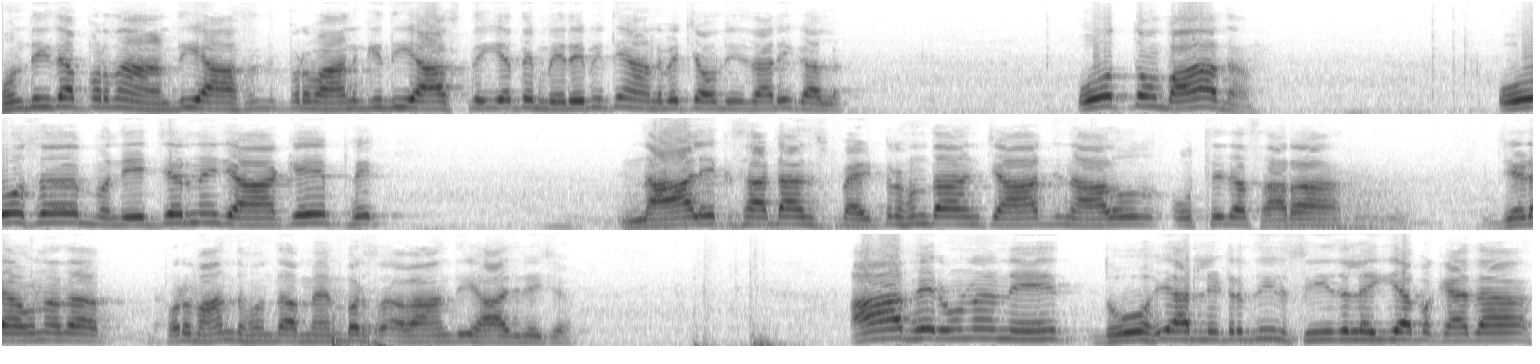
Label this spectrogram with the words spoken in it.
ਹੁੰਦੀ ਤਾਂ ਪ੍ਰਧਾਨ ਦੀ ਆਸ, ਪ੍ਰਵਾਨਗੀ ਦੀ ਆਸ ਤੇ ਹੀ ਹੈ ਤੇ ਮੇਰੇ ਵੀ ਧਿਆਨ ਵਿੱਚ ਆਉਂਦੀ ਸਾਰੀ ਗੱਲ। ਉਹ ਤੋਂ ਬਾਅਦ ਉਸ ਮੈਨੇਜਰ ਨੇ ਜਾ ਕੇ ਫਿਰ ਨਾਲ ਇੱਕ ਸਾਡਾ ਇੰਸਪੈਕਟਰ ਹੁੰਦਾ, ਇੰਚਾਰਜ ਨਾਲ ਉਹ ਉੱਥੇ ਦਾ ਸਾਰਾ ਜਿਹੜਾ ਉਹਨਾਂ ਦਾ ਪ੍ਰਬੰਧ ਹੁੰਦਾ ਮੈਂਬਰ ਸਾਹਿਬਾਨ ਦੀ ਹਾਜ਼ਰੀ 'ਚ। ਆ ਫਿਰ ਉਹਨਾਂ ਨੇ 2000 ਲੀਟਰ ਦੀ ਰਸੀਦ ਲਈ ਆ ਬਕਾਇਦਾ।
